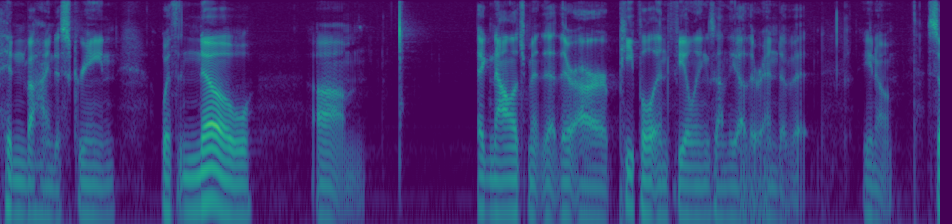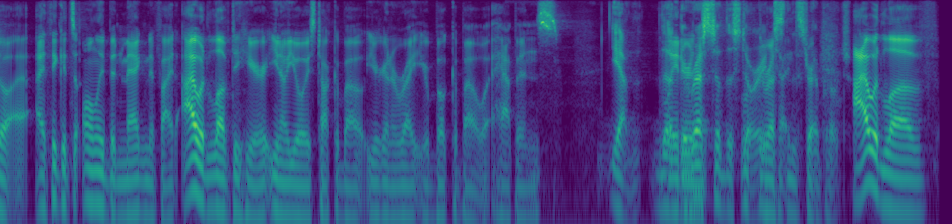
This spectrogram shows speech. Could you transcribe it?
hidden behind a screen, with no um, acknowledgement that there are people and feelings on the other end of it you know so I, I think it's only been magnified i would love to hear you know you always talk about you're going to write your book about what happens yeah. The, later the rest of the story. the rest of the story approach. i would love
